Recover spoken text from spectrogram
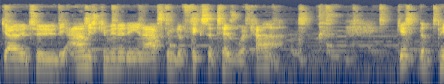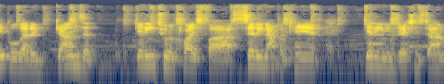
go to the Amish community and ask them to fix a Tesla car. Get the people that are guns at getting to a place fast, setting up a camp, getting injections done.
